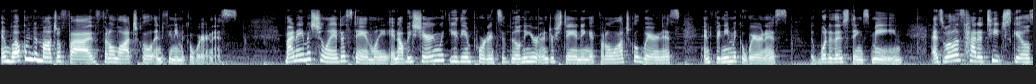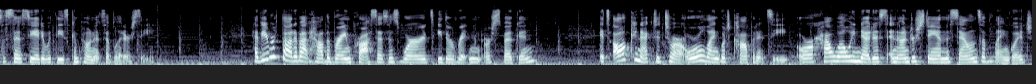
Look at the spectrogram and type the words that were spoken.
and welcome to Module 5 Phonological and Phonemic Awareness. My name is Shalanda Stanley, and I'll be sharing with you the importance of building your understanding of phonological awareness and phonemic awareness, like what do those things mean, as well as how to teach skills associated with these components of literacy. Have you ever thought about how the brain processes words, either written or spoken? It's all connected to our oral language competency, or how well we notice and understand the sounds of language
